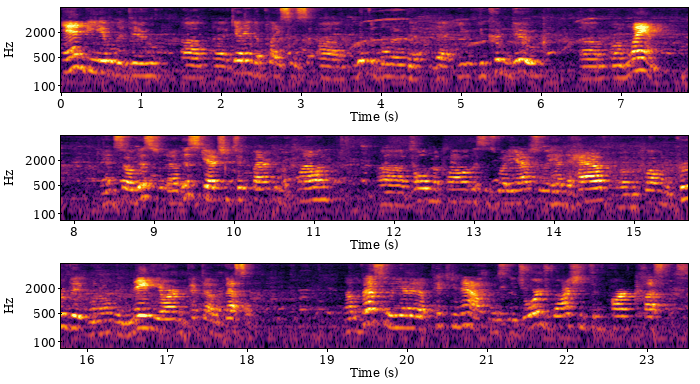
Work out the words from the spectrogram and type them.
and be able to do, uh, uh, get into places uh, with the balloon that, that you, you couldn't do um, on land. And so this, uh, this sketch he took back to McClellan uh, told McClellan this is what he absolutely had to have. Well, McClellan approved it, went over to the Navy Yard and picked out a vessel. Now the vessel he ended up picking out was the George Washington Parke Custis.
